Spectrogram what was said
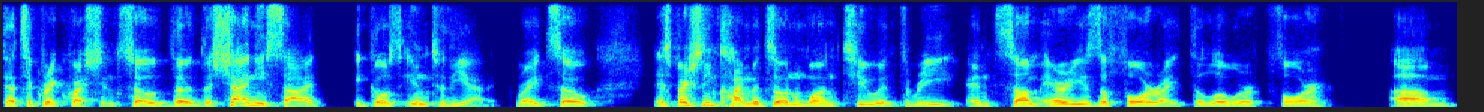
that's a great question so the the shiny side it goes into the attic right so especially in climate zone one two and three and some areas of four right the lower four um,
